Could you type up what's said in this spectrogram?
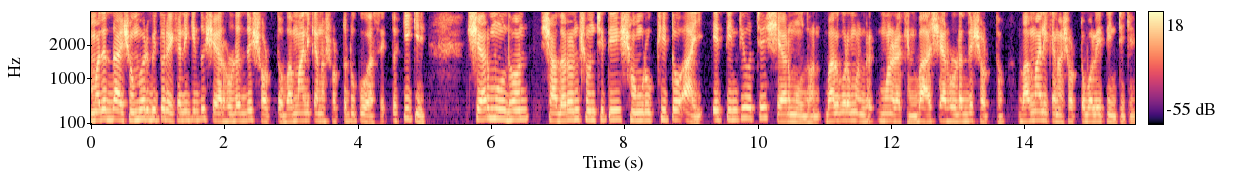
আমাদের দায় সমূহের ভিতরে এখানে কিন্তু শেয়ার হোল্ডারদের শর্ত বা মালিকানা শর্তটুকু আছে। তো কি কি? শেয়ার মূলধন, সাধারণ সঞ্চিতি, সংরক্ষিত আয় এই তিনটি হচ্ছে শেয়ার মূলধন। ভালো করে মনে- রাখেন, বা শেয়ার হোল্ডারদের শর্ত, বা মালিকানা শর্ত বলে এই তিনটিকে।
